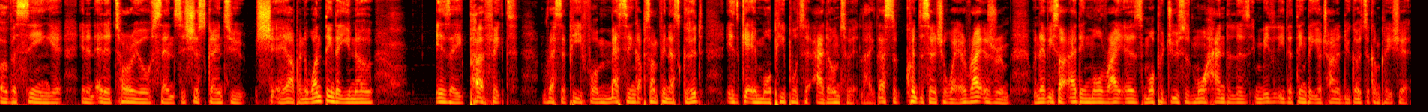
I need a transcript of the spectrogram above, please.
overseeing it in an editorial sense is just going to shit it up. And the one thing that you know is a perfect recipe for messing up something that's good is getting more people to add on to it. Like that's the quintessential way. A writer's room, whenever you start adding more writers, more producers, more handlers, immediately the thing that you're trying to do goes to complete shit.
